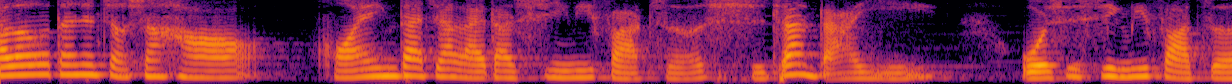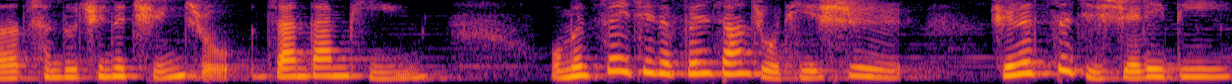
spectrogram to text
Hello，大家早上好，欢迎大家来到吸引力法则实战答疑。我是吸引力法则晨读群的群主张丹平。我们这一期的分享主题是：觉得自己学历低、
